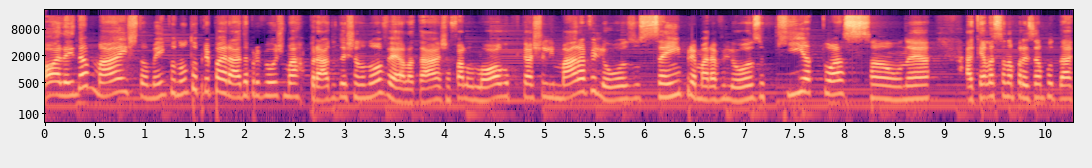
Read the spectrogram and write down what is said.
Olha, ainda mais também que eu não tô preparada pra ver o Osmar Prado deixando novela, tá? Já falo logo porque eu acho ele maravilhoso, sempre é maravilhoso. Que atuação, né? Aquela cena, por exemplo, da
